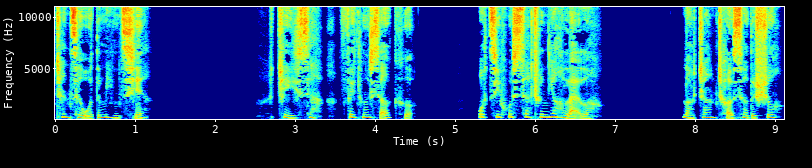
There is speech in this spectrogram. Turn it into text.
站在我的面前。这一下非同小可，我几乎吓出尿来了。老张嘲笑的说：“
